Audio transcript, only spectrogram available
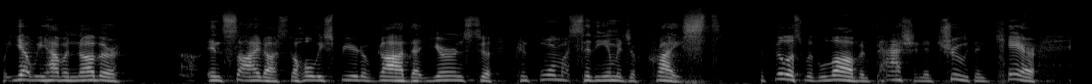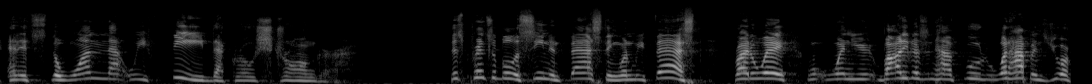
But yet we have another uh, inside us, the Holy Spirit of God, that yearns to conform us to the image of Christ, to fill us with love and passion and truth and care. And it's the one that we feed that grows stronger. This principle is seen in fasting. When we fast, right away, when your body doesn't have food, what happens? Your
